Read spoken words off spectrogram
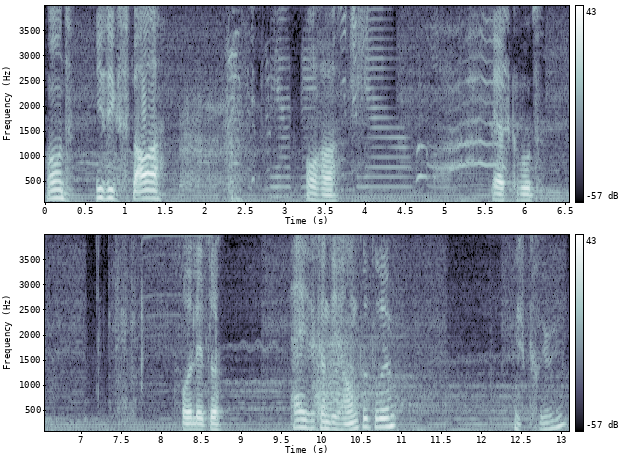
Und, Mi-6, Bauer. Oha. Er ist kaputt. Oder lebt er? Hey, sie kann die Hand da drüben. Ist grün?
